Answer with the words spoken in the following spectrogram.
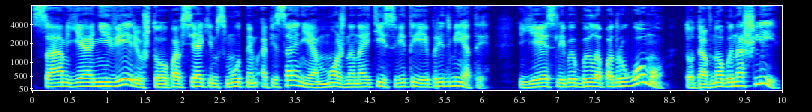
Сам я не верю, что по всяким смутным описаниям можно найти святые предметы. Если бы было по-другому, то давно бы нашли.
